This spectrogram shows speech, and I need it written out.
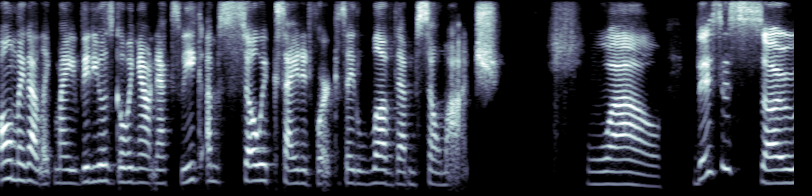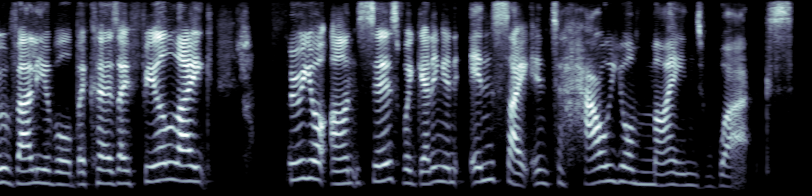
oh my God, like my videos going out next week. I'm so excited for it because I love them so much. Wow. This is so valuable because I feel like through your answers, we're getting an insight into how your mind works.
